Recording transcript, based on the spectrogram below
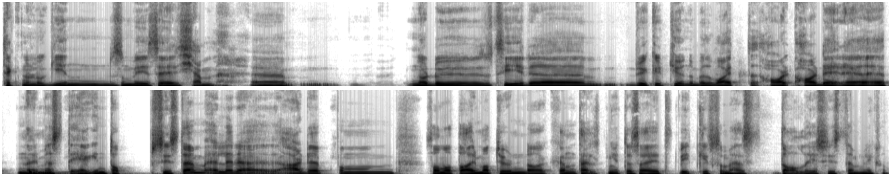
teknologien som vi ser kommer. Eh, når du sier eh, bruker tunable white, har, har dere et nærmest egen toppsystem, eller er det sånn at armaturen da kan tilknytte seg et hvilket som helst Dali-system, liksom?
